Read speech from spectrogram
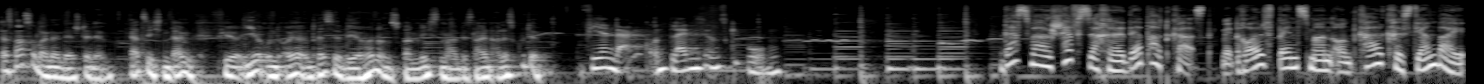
Das war's soweit an der Stelle. Herzlichen Dank für Ihr und euer Interesse. Wir hören uns beim nächsten Mal. Bis dahin alles Gute. Vielen Dank und bleiben Sie uns gewogen. Das war Chefsache, der Podcast mit Rolf Benzmann und Karl Christian Bay.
